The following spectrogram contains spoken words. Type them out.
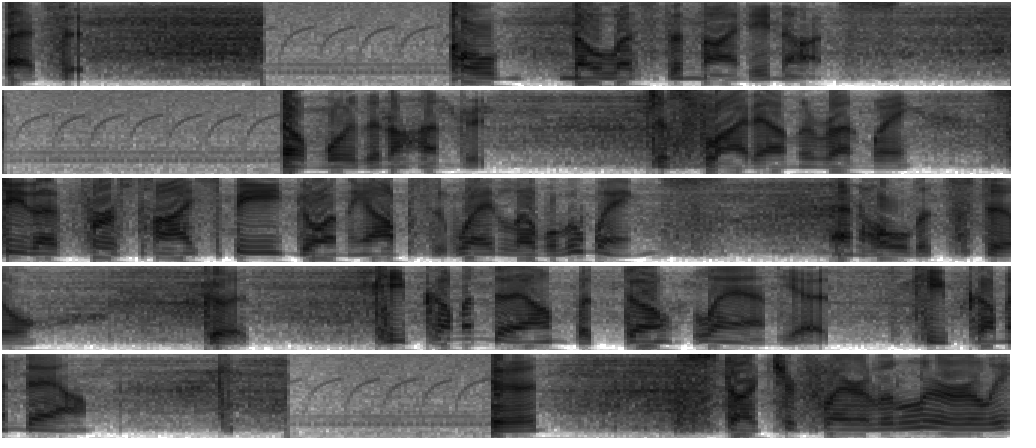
That's it. Hold no less than 90 knots. No more than 100. Just fly down the runway. See that first high speed? Go on the opposite way, level the wings, and hold it still. Good. Keep coming down, but don't land yet. Keep coming down. Good. Start your flare a little early.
